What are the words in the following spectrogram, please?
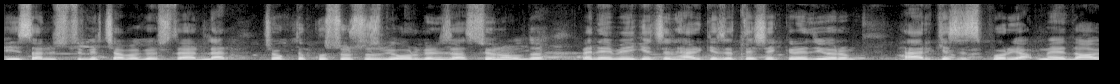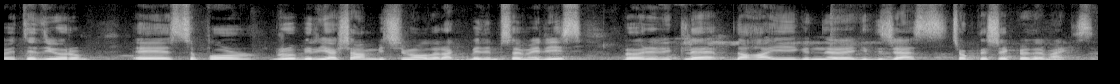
İnsanüstü bir çaba gösterdiler. Çok da kusursuz bir organizasyon oldu. Ben emeği geçen herkese teşekkür ediyorum. Herkesi spor yapmaya davet ediyorum. E, sporu bir yaşam biçimi olarak benimsemeliyiz. Böylelikle daha iyi günlere gideceğiz. Çok teşekkür ederim herkese.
